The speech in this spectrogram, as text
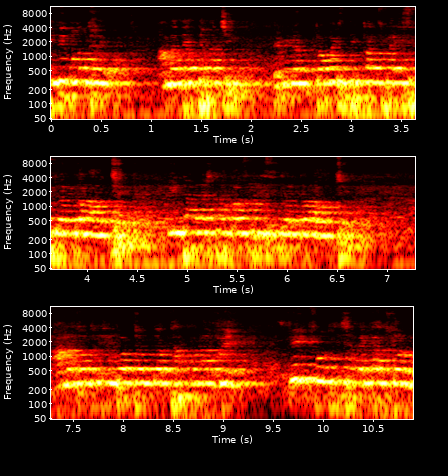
ইতিমধ্যে আমরা দেখতে পাচ্ছি বিভিন্ন ডোমেস্টিক কনস্পারেসি তৈরি করা হচ্ছে ইন্টারন্যাশনাল কনস্পারেসি তৈরি করা হচ্ছে। আমরা যতদিন পর্যন্ত ছাত্র নাগরিক স্ট্রিট ফুড হিসেবে কাজ করব,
